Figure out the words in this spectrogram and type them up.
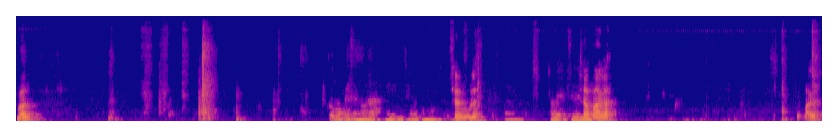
¿Vale? ¿Cómo que se anula 0,1? Se anula, A ver, se se apaga. Se apaga.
